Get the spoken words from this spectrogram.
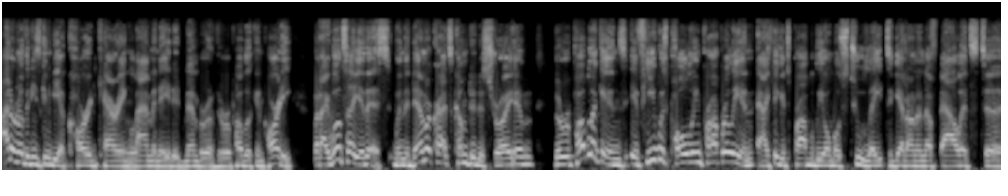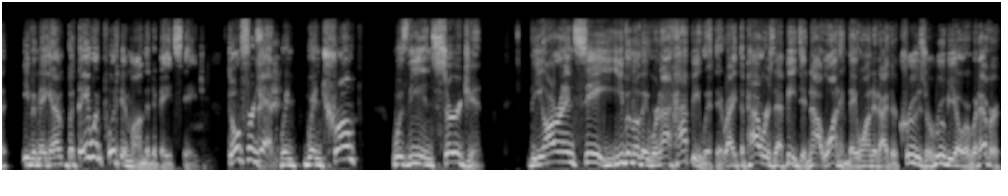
I don't know that he's going to be a card carrying, laminated member of the Republican Party. But I will tell you this when the Democrats come to destroy him, the Republicans, if he was polling properly, and I think it's probably almost too late to get on enough ballots to even make it out, but they would put him on the debate stage. Don't forget, when, when Trump was the insurgent, the RNC, even though they were not happy with it, right? The powers that be did not want him. They wanted either Cruz or Rubio or whatever,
